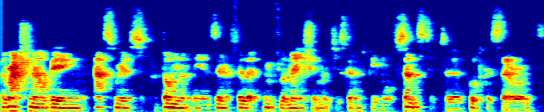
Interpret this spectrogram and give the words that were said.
The rationale being asthma is predominantly a eosinophilic inflammation, which is going to be more sensitive to corticosteroids.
